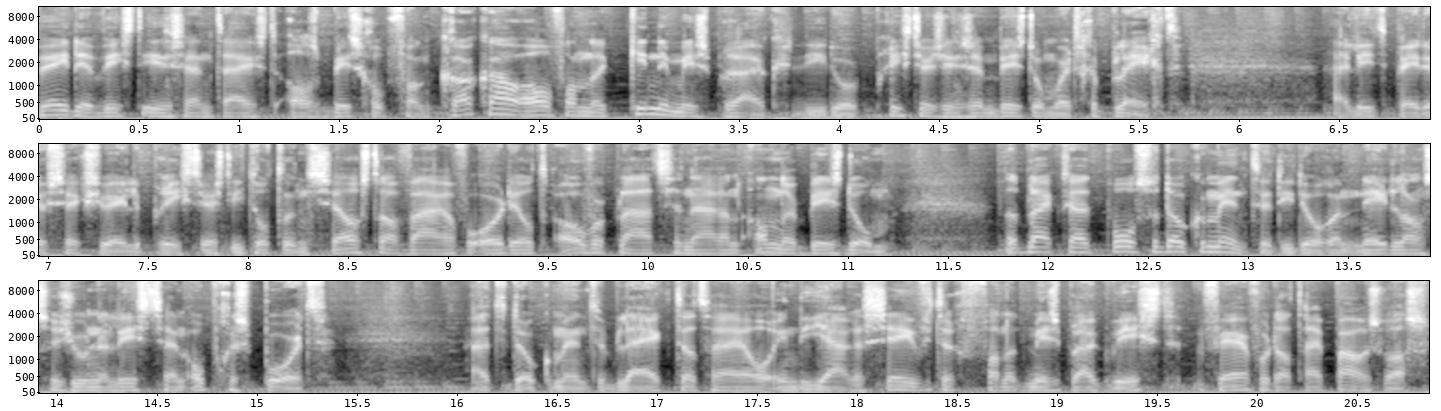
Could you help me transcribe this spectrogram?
II wist in zijn tijd als bisschop van Krakau al van de kindermisbruik... die door priesters in zijn bisdom werd gepleegd. Hij liet pedoseksuele priesters die tot een celstraf waren veroordeeld... overplaatsen naar een ander bisdom. Dat blijkt uit Poolse documenten die door een Nederlandse journalist zijn opgespoord. Uit de documenten blijkt dat hij al in de jaren 70 van het misbruik wist... ver voordat hij paus was.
